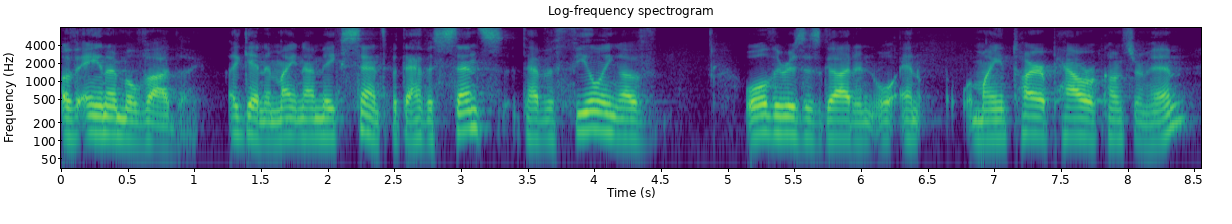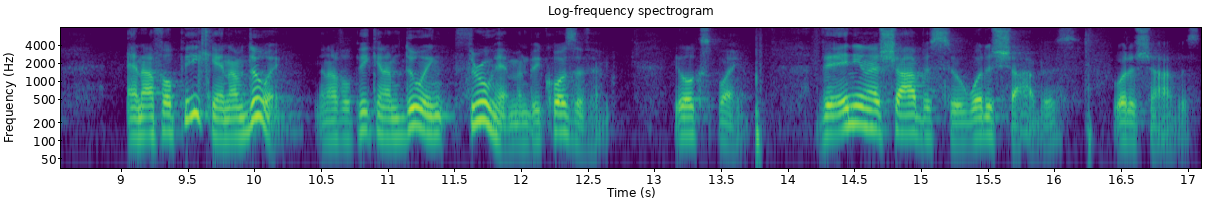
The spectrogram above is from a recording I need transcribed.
of Einar Milvadai. Again, it might not make sense, but to have a sense, to have a feeling of all there is is God, and, and my entire power comes from Him. And Afal Pikin, I'm doing. And Afal Pikin, I'm doing through Him and because of Him. He'll explain. The Inyan Shabbos, what is Shabbos? What is Shabbos?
